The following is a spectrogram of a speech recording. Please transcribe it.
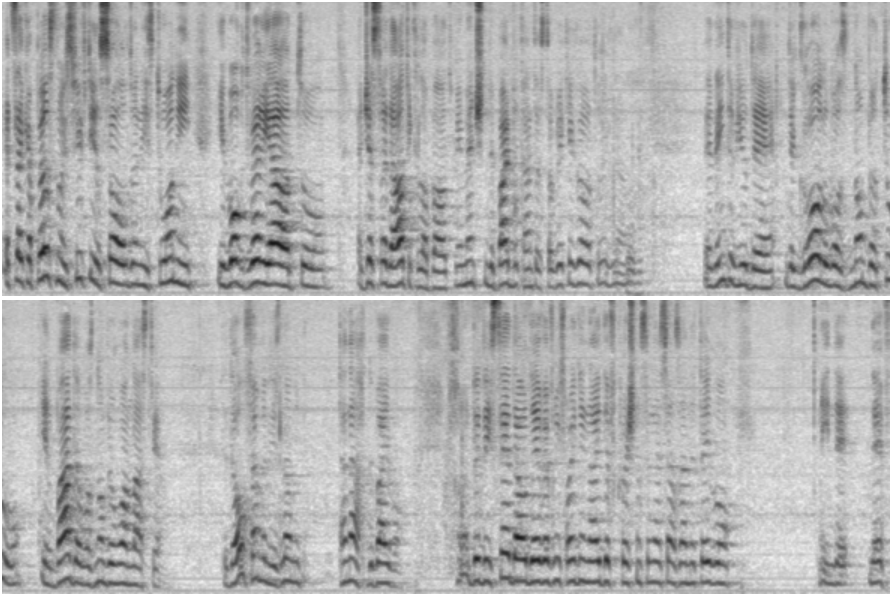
It's like a person who is 50 years old, when he's 20, he worked very hard to. I just read an article about, we mentioned the Bible contest a week ago. Ago. And they interviewed the, the girl was number two, her brother was number one last year. That the whole family is learning Tanakh, the Bible. That they said how they have every Friday night, they have questions and answers on the table. In the, they have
